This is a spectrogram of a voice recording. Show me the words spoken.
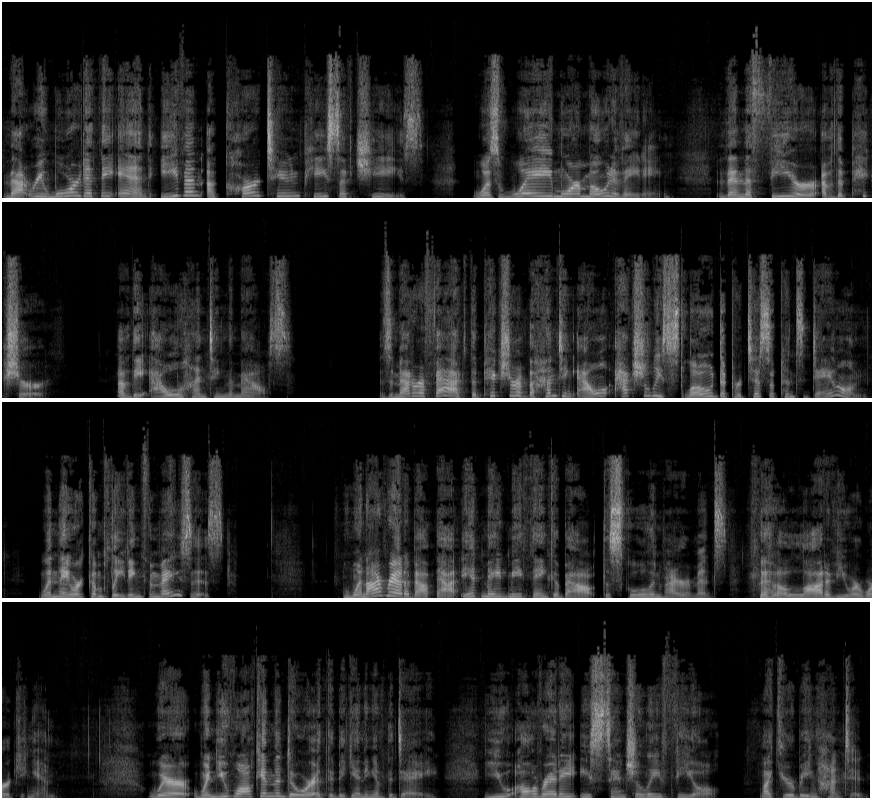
That reward at the end, even a cartoon piece of cheese, was way more motivating than the fear of the picture of the owl hunting the mouse. As a matter of fact, the picture of the hunting owl actually slowed the participants down when they were completing the mazes. When I read about that, it made me think about the school environments that a lot of you are working in where when you walk in the door at the beginning of the day, you already essentially feel like you're being hunted,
